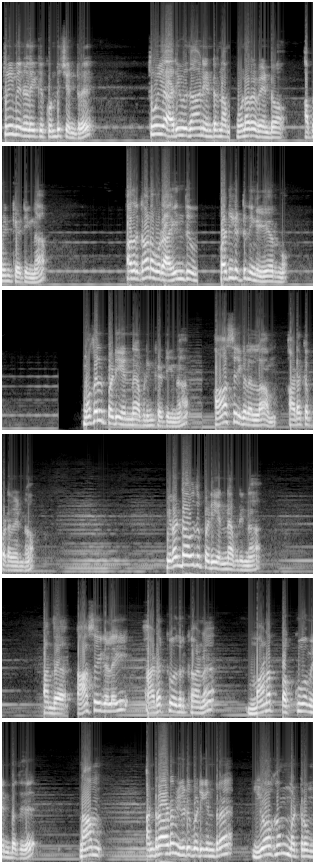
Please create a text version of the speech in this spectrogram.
தூய்மை நிலைக்கு கொண்டு சென்று தூய அறிவுதான் என்று நாம் உணர வேண்டும் அப்படின்னு கேட்டிங்கன்னா அதற்கான ஒரு ஐந்து படிக்கட்டு நீங்கள் ஏறணும். முதல் படி என்ன அப்படின்னு கேட்டிங்கன்னா ஆசைகள் எல்லாம் அடக்கப்பட வேண்டும். இரண்டாவது படி என்ன அப்படின்னா அந்த ஆசைகளை அடக்குவதற்கான மனப்பக்குவம் என்பது நாம் அன்றாடம் ஈடுபடுகின்ற யோகம் மற்றும்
